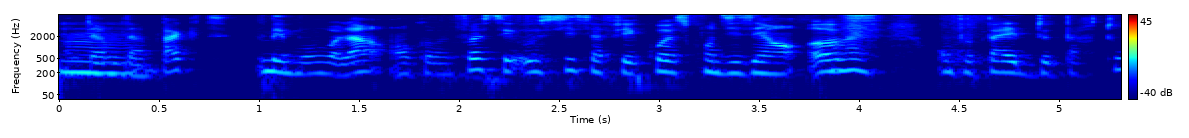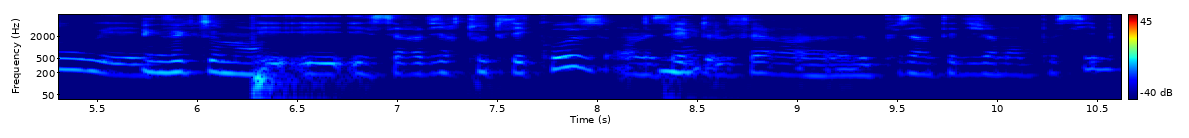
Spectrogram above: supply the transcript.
en termes hmm. d'impact. Mais bon, voilà, encore une fois, c'est aussi, ça fait quoi ce qu'on disait en off On peut pas être de partout et, Exactement. Et, et, servir toutes les causes. On essaie de le faire euh, le plus intelligemment possible.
